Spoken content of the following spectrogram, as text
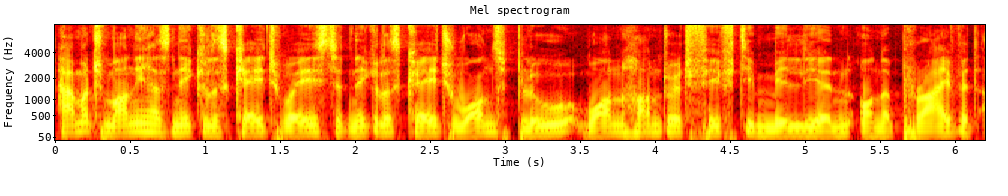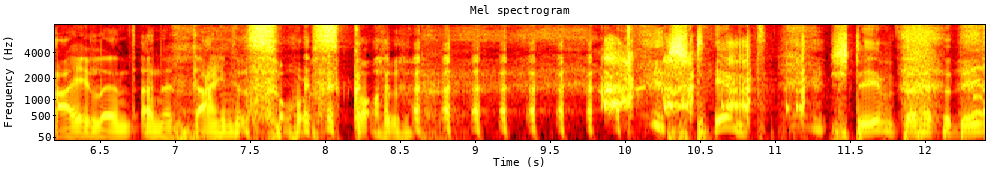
How much money has Nicolas Cage wasted? Nicolas Cage once blew 150 million on a private island and a dinosaur skull. Stimmt, stimmt, er hat ein Ding.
